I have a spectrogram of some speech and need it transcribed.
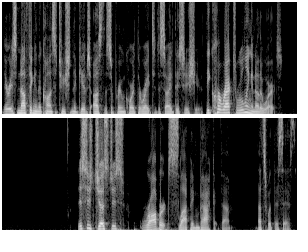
There is nothing in the Constitution that gives us, the Supreme Court, the right to decide this issue. The correct ruling, in other words. This is Justice Roberts slapping back at them. That's what this is.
